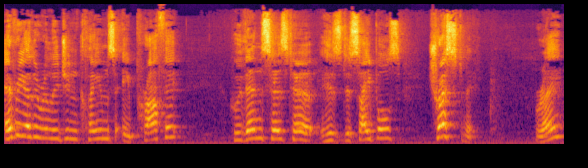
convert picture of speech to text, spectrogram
Every other religion claims a prophet who then says to his disciples, Trust me, right?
